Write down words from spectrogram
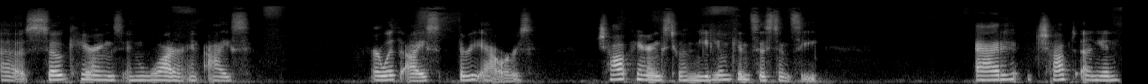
Uh, soak herrings in water and ice or with ice 3 hours. Chop herrings to a medium consistency. Add chopped onion,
